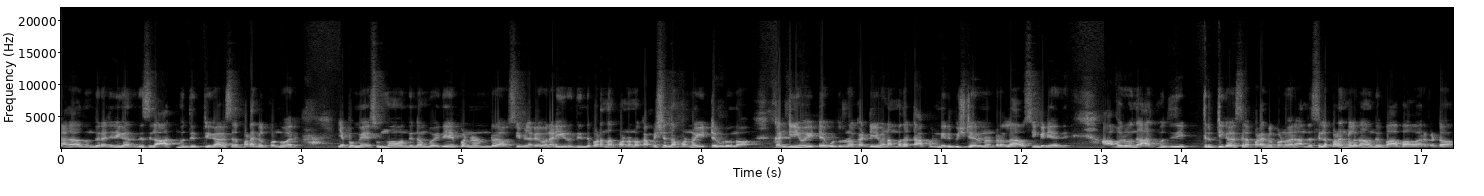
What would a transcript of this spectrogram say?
அதாவது வந்து ரஜினிகாந்த் வந்து சில ஆத்ம திருப்திக்காக சில படங்கள் பண்ணுவார். எப்பவுமே சும்மா வந்து நம்ம இதே பண்ணணுன்ற அவசியம் இல்லை கிடையாது. நடிகர் வந்து இந்த படம் தான் பண்ணணும் கமிஷன் தான் பண்ணணும் இட்டை கொடுக்கணும் கண்டினியூவா இட்டை கொடுத்துடணும் கண்டினியூவா நம்ம தான் டாப் நிரூபிச்சுட்டே இருக்கணுன்றலாம் அவசியம் கிடையாது. அவர் வந்து ஆத்ம திருப்தி- திருப்திக்காக சில படங்கள் பண்ணுவார். அந்த சில படங்களை தான் வந்து பாபாவா இருக்கட்டும்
